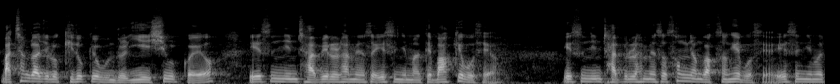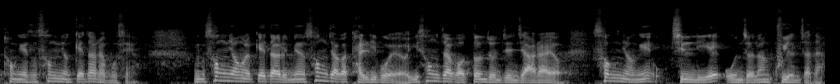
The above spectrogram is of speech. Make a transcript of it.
마찬가지로 기독교분들 이해 쉬울 거예요. 예수님 자비를 하면서 예수님한테 맡겨보세요. 예수님 자비를 하면서 성령 각성해 보세요. 예수님을 통해서 성령 깨달아 보세요. 그럼 성령을 깨달으면 성자가 달리 보여요. 이 성자가 어떤 존재인지 알아요. 성령의 진리의 온전한 구현자다.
